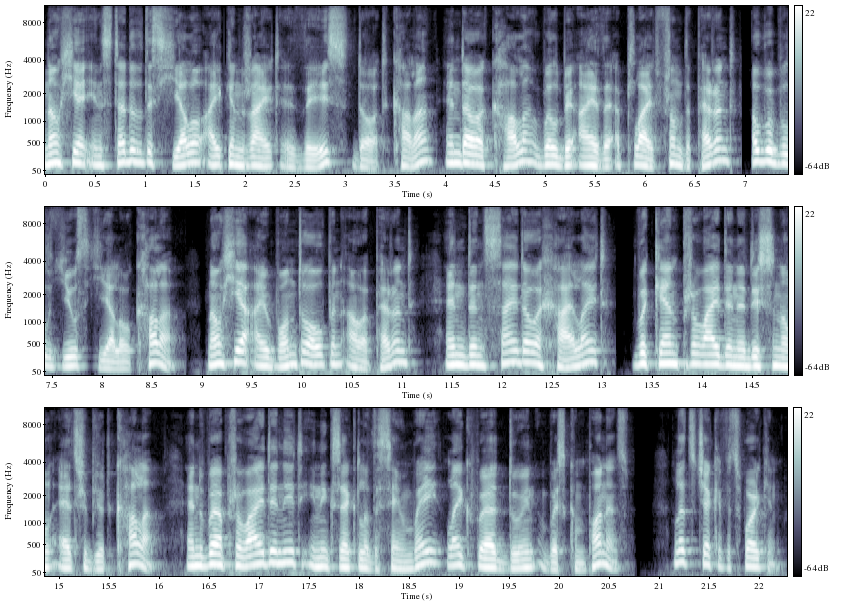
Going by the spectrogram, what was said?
Now here instead of this yellow I can write this dot color and our color will be either applied from the parent or we will use yellow color. Now here I want to open our parent and inside our highlight we can provide an additional attribute color and we're providing it in exactly the same way like we're doing with components. Let's check if it's working.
